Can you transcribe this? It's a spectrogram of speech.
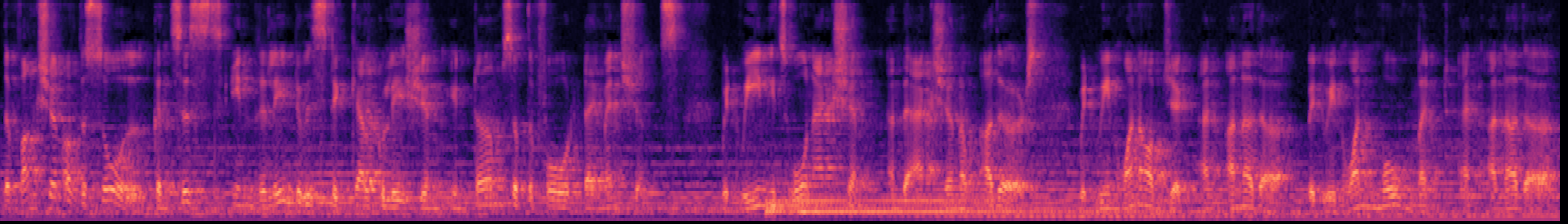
The function of the soul consists in relativistic calculation in terms of the four dimensions between its own action and the action of others, between one object and another, between one movement and another,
